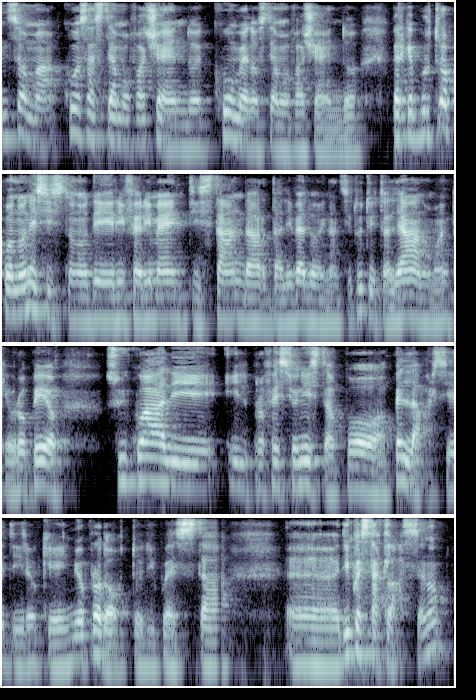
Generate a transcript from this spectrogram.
insomma cosa stiamo facendo e come lo stiamo facendo, perché purtroppo non esistono dei riferimenti standard a livello innanzitutto italiano ma anche europeo sui quali il professionista può appellarsi e dire ok, il mio prodotto è di questa, eh, di questa classe, no?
